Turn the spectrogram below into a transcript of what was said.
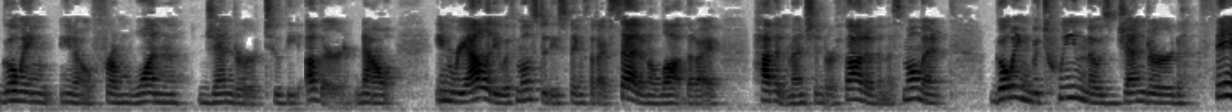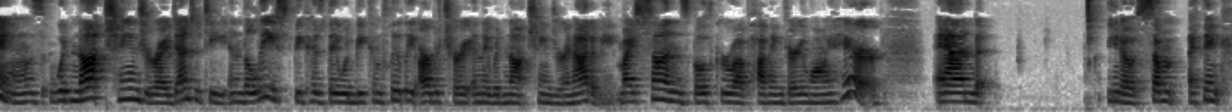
going, you know, from one gender to the other. Now, in reality with most of these things that I've said and a lot that I haven't mentioned or thought of in this moment, going between those gendered things would not change your identity in the least because they would be completely arbitrary and they would not change your anatomy. My sons both grew up having very long hair. And, you know, some, I think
